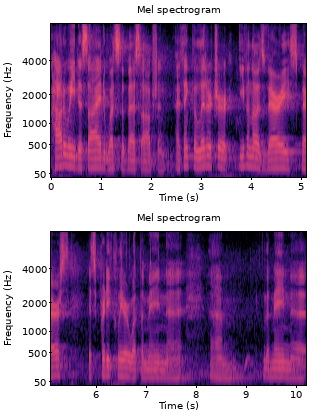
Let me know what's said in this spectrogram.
how do we decide what's the best option? I think the literature, even though it's very sparse, it's pretty clear what the main, uh, um, the main uh,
